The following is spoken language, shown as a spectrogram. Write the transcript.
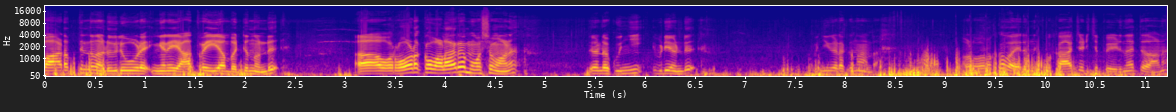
പാടത്തിന്റെ നടുവിലൂടെ ഇങ്ങനെ യാത്ര ചെയ്യാൻ പറ്റുന്നുണ്ട്. റോഡൊക്കെ വളരെ മോശമാണ്. ഇതുകൊണ്ട് കുഞ്ഞി ഇവിടെയുണ്ട്. കുഞ്ഞി കിടക്കുന്നതാണ്ട അവൾ ഉറക്കമായിരുന്നു ഇപ്പോൾ കാറ്റടിച്ചപ്പോൾ എഴുന്നേറ്റതാണ്.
